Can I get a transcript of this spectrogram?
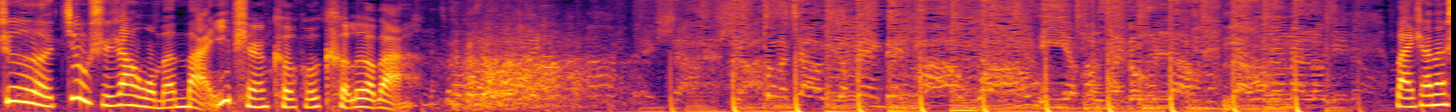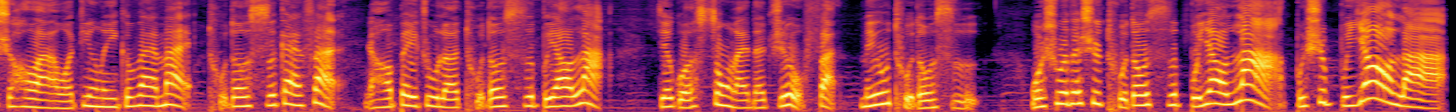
这就是让我们买一瓶可口可乐吧。晚上的时候啊，我订了一个外卖，土豆丝盖饭，然后备注了土豆丝不要辣，结果送来的只有饭，没有土豆丝。我说的是土豆丝不要辣，不是不要啦。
